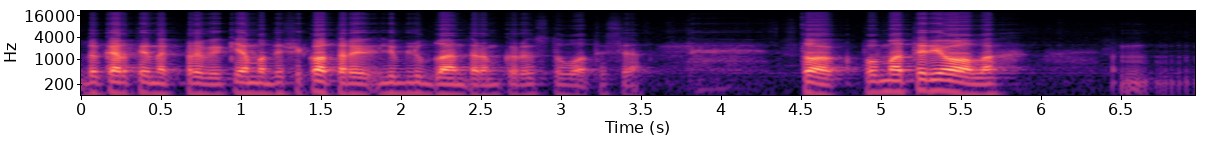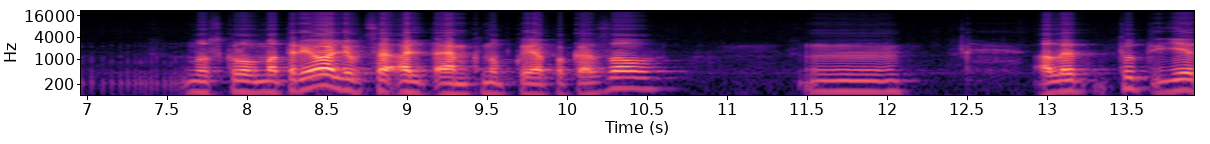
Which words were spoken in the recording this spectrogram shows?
до картинок привик, я модифікатори люблю блендером користуватися. Так, по матеріалах. Ну, скрол матеріалів, це Alt-M кнопку я показав. Але тут є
